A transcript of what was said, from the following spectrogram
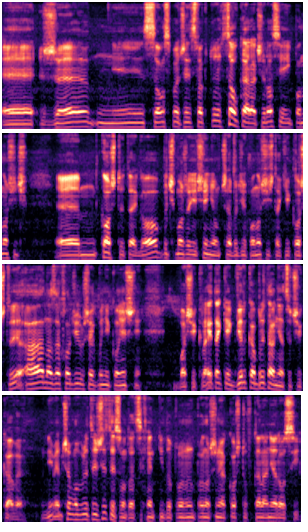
e, że mm, są społeczeństwa, które chcą karać Rosję i ponosić koszty tego. Być może jesienią trzeba będzie ponosić takie koszty, a na zachodzie już jakby niekoniecznie. Właśnie kraje takie jak Wielka Brytania, co ciekawe. Nie wiem czemu Brytyjczycy są tacy chętni do pon- ponoszenia kosztów karania Rosji.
